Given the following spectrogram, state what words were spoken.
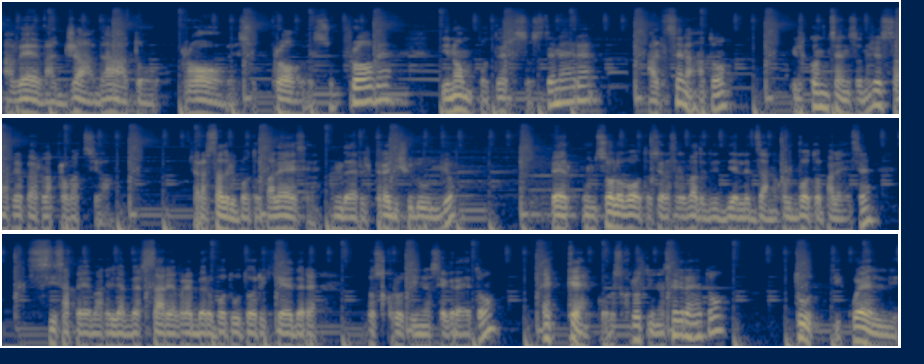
aveva già dato prove su prove su prove di non poter sostenere al Senato il consenso necessario per l'approvazione. C'era stato il voto palese, era il 13 luglio, per un solo voto si era salvato il DDL Zan col voto palese, si sapeva che gli avversari avrebbero potuto richiedere lo scrutinio segreto e che con lo scrutinio segreto tutti quelli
